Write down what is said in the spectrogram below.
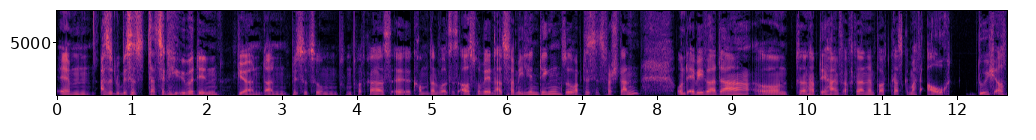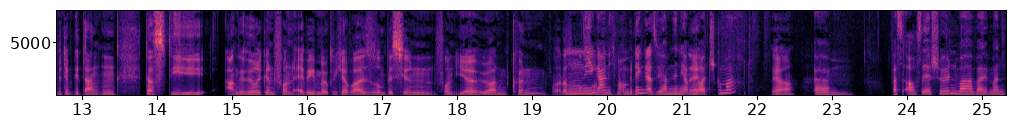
Ähm, also du bist jetzt tatsächlich über den Björn, dann bist du zum, zum Podcast äh, gekommen und dann wolltest du es ausprobieren als Familiending, so habt ihr es jetzt verstanden. Und Abby war da und dann habt ihr einfach dann einen Podcast gemacht, auch durchaus mit dem Gedanken, dass die Angehörigen von Abby möglicherweise so ein bisschen von ihr hören können? War das auch nee, so gar nicht mal unbedingt. Also wir haben den ja auf Nee? Deutsch gemacht. Ja. Ähm, was auch sehr schön war, weil man,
